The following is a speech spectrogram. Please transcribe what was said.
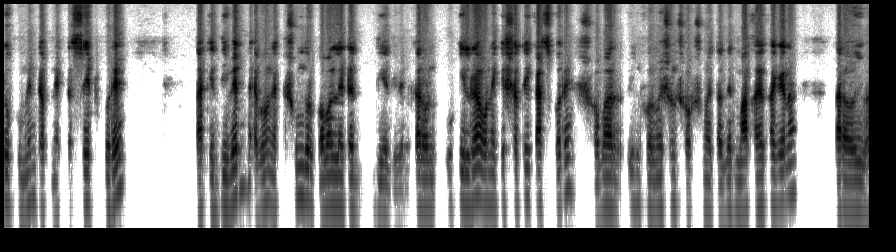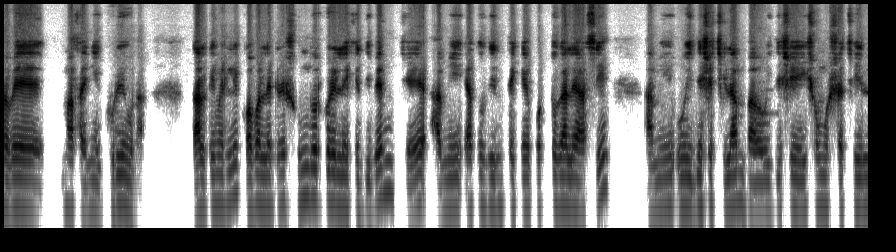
ডকুমেন্ট আপনি একটা সেট করে তাকে দিবেন এবং একটা সুন্দর কভার লেটার দিয়ে দিবেন। কারণ উকিলরা অনেকের সাথেই কাজ করে, সবার ইনফরমেশন সবসময় তাদের মাথায় থাকে না, তারা ওইভাবে মাথায় নিয়ে ঘুরেও না। আলটিমেটলি কভার লেটারে সুন্দর করে লিখে দিবেন যে, আমি এতদিন থেকে পর্তুগালে আছি, আমি ওই দেশে ছিলাম বা ওই দেশে এই সমস্যা ছিল,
